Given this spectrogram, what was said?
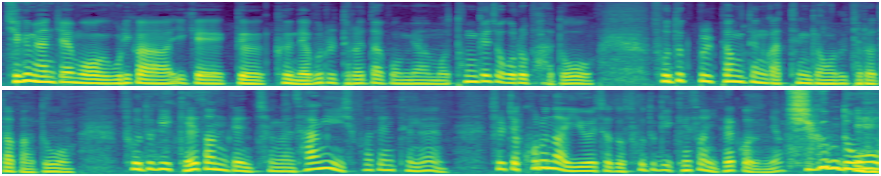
지금 현재 뭐 우리가 이게 그, 그 내부를 들여다보면 뭐 통계적으로 봐도 소득 불평등 같은 경우를 들여다봐도 소득이 개선된 층은 상위 20%는 실제 코로나 이후에서도 소득이 개선이 됐거든요. 지금도 예.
